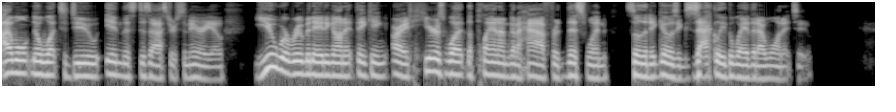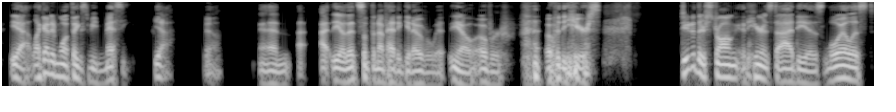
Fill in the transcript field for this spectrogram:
I won't know what to do in this disaster scenario. You were ruminating on it, thinking, "All right, here's what the plan I'm going to have for this one, so that it goes exactly the way that I want it to." Yeah, like I didn't want things to be messy. Yeah. Yeah. and I, I, you know that's something I've had to get over with. You know, over over the years. Due to their strong adherence to ideas, loyalists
